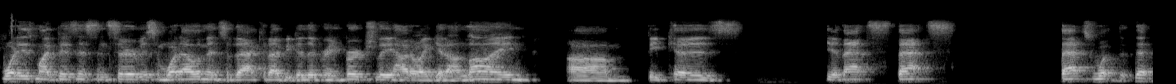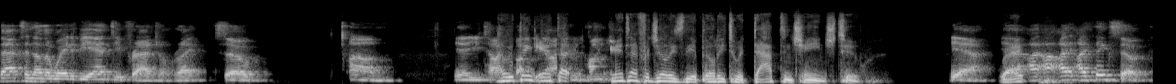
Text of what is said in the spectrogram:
what is my business and service, and what elements of that could I be delivering virtually? How do I get online? Um, because you know that's that's that's what that, that's another way to be anti-fragile, right? So, um, yeah, you talk. I would think anti anti fragility is the ability to adapt and change too. Yeah, yeah. I, I, I think so.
